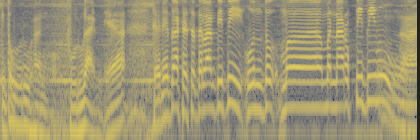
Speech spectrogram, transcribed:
itu Buruhan. Buruan ya. Dan itu ada setelan pipi untuk me- menaruh pipimu. Nah,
